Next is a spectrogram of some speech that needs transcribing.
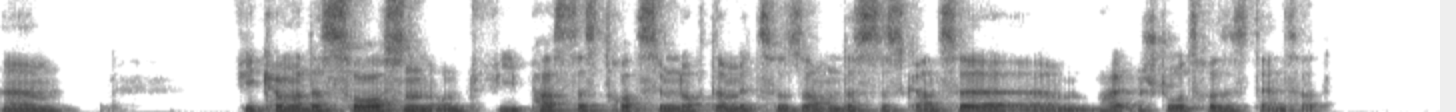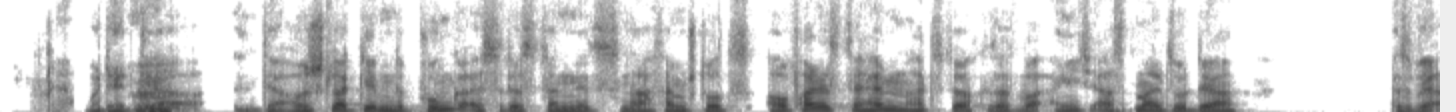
Ähm, wie kann man das sourcen und wie passt das trotzdem noch damit zusammen, dass das Ganze ähm, halt eine Sturzresistenz hat? Aber der, der, der ausschlaggebende Punkt, als du das dann jetzt nach deinem Sturz aufhaltest, der Helm, hast du doch gesagt, war eigentlich erstmal so der, also wir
